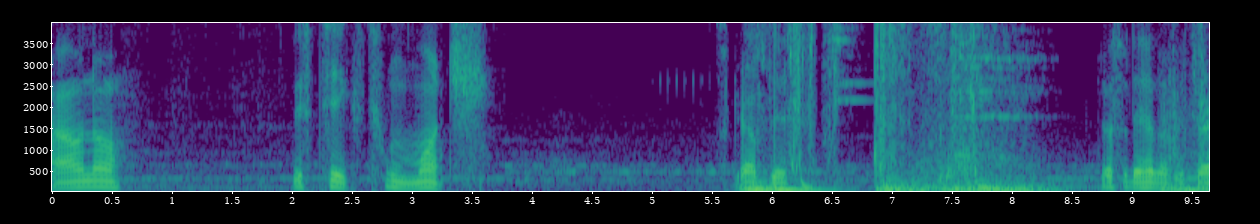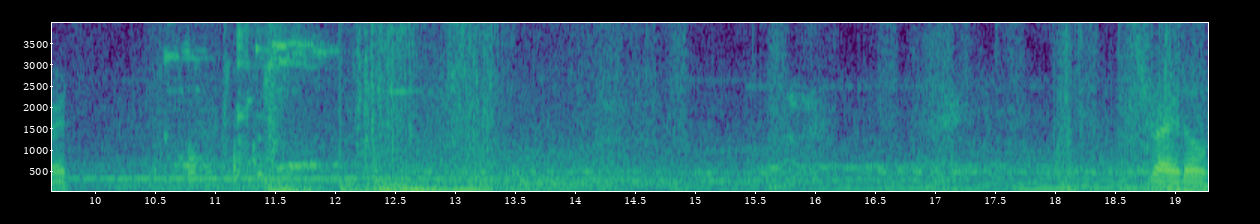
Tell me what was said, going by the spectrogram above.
I don't know. This takes too much. Let's grab this. Just for the hell of it, right? Let's try it out.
